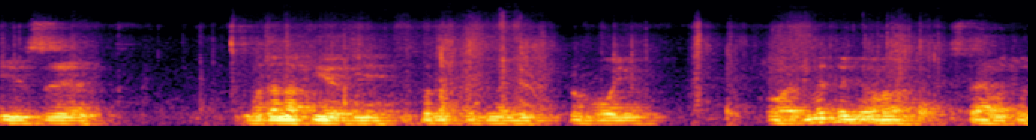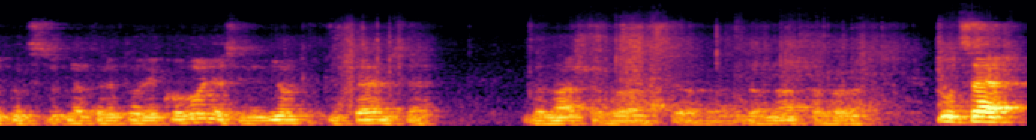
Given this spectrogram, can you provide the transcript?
із е, водонапірні, водонапірною трубою. От, ми до нього ставимо тут на, території колодязь і від нього підключаємося до нашого, до нашого. Ну, це,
